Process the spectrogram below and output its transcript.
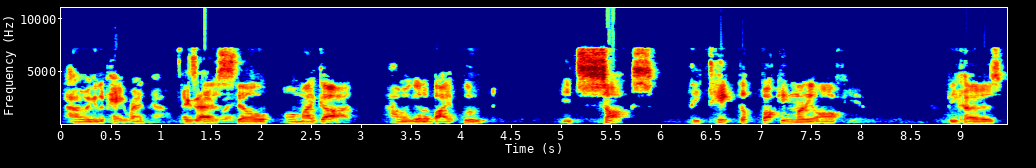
how am I going to pay rent now? Exactly. is still, oh my god, how am I going to buy food? It sucks. They take the fucking money off you because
